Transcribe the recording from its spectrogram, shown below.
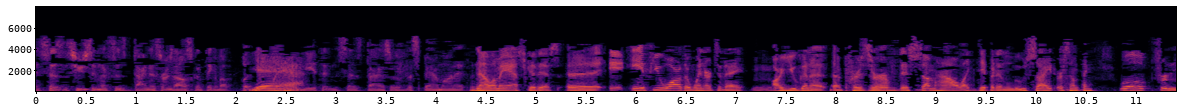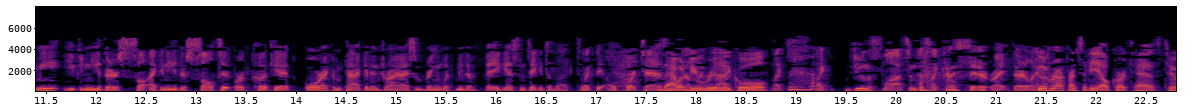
it says it's usually that says dinosaurs. I was going to think about putting Yeah. the plane beneath it and it says dinosaurs with the spam on it. Now let me ask you this: uh, If you are the winner today, Mhm. are you going to uh, preserve this somehow, like dip it in lucite or something? Well, for me, you can either salt, I can either salt it or cook it, or I can pack it in dry ice and bring it with me to Vegas and take it to like to like the El Cortez. That would be like really that. cool. Like like doing the slots and just like kind of sit it right there. Like Good reference to the El Cortez too.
